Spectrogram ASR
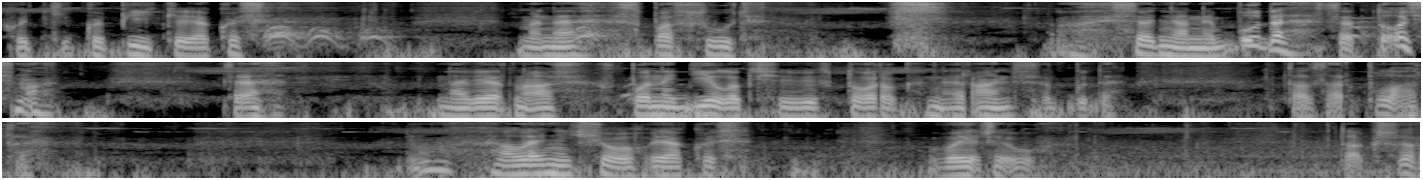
Хоч ті копійки якось мене спасуть. Сьогодні не буде, це точно. Це Навірно, аж в понеділок чи вівторок не раніше буде та зарплата. Ну, але нічого, якось виживу. Так що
